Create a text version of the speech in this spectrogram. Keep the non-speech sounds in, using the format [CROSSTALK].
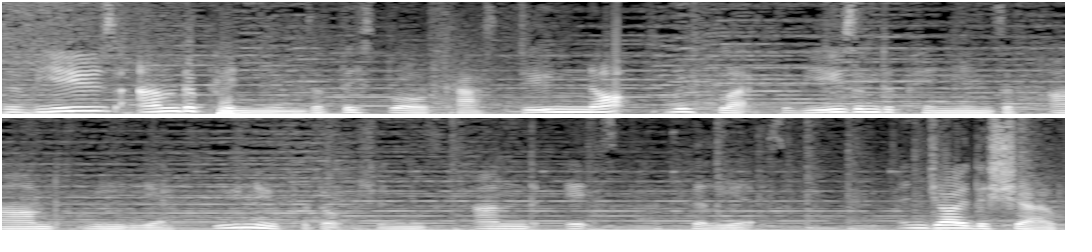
The views and opinions of this broadcast do not reflect the views and opinions of Armed Media, New Productions, and its affiliates. Enjoy the show.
